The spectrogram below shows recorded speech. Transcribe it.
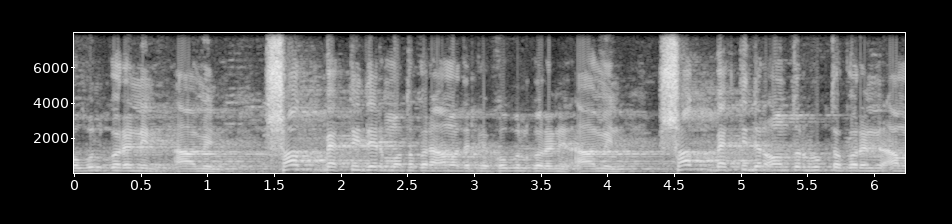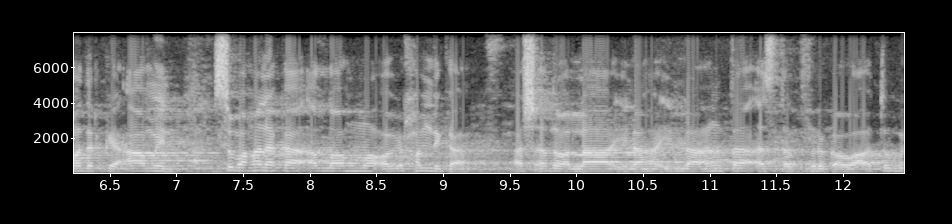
কবুল করে নিন, আমিন। সৎ ব্যক্তিদের মতো করে আমাদেরকে কবুল করে নিন, আমিন। সৎ ব্যক্তিদের অন্তর্ভুক্ত করে নিন আমাদেরকে, আমিন। সুবাহানাকা আল্লাহুম্মা আবিহামদিকা আশহাদু আল্লা ইলাহা ইল্লা আনতা, আস্তাগফিরুকা ওয়া আতুবু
